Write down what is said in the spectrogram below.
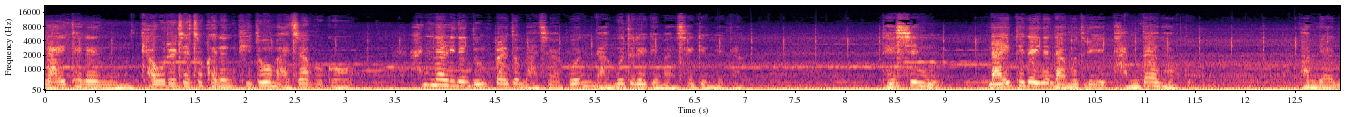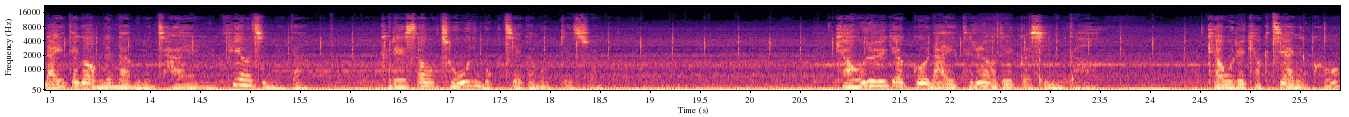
나이테는 겨울을 재촉하는 비도 맞아보고 흩날리는 눈발도 맞아본 나무들에게만 생깁니다. 대신 나이테가 있는 나무들이 단단하고 반면 나이테가 없는 나무는 잘 휘어집니다. 그래서 좋은 목재가 못 되죠. 겨울을 겪고 나이테를 얻을 것인가? 겨울을 겪지 않고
